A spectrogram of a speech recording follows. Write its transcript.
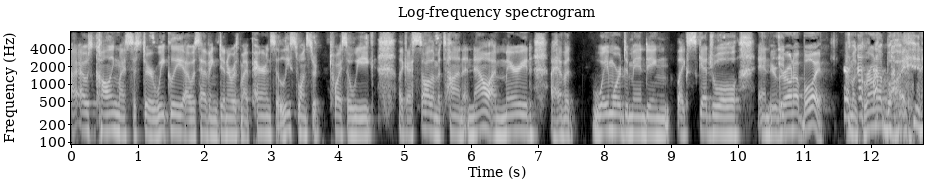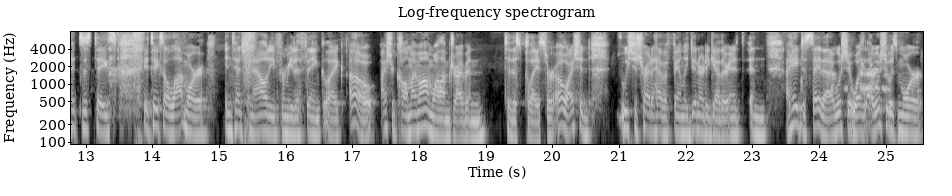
I, I was calling my sister weekly. I was having dinner with my parents at least once or twice a week. Like I saw them a ton. And now I'm married. I have a way more demanding like schedule and you're a grown up boy. I'm a grown up boy and it just takes it takes a lot more intentionality for me to think like, oh, I should call my mom while I'm driving to this place or oh, I should we should try to have a family dinner together and it, and I hate to say that. I wish it was I wish it was more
